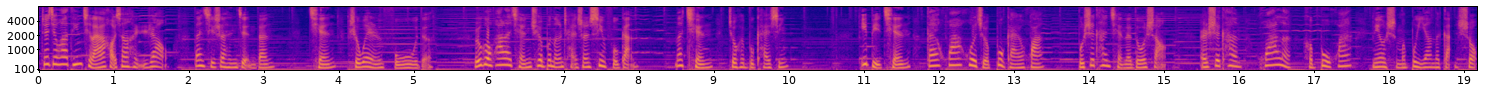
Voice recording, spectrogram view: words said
这句话听起来好像很绕，但其实很简单，钱是为人服务的。如果花了钱却不能产生幸福感，那钱就会不开心。一笔钱该花或者不该花，不是看钱的多少，而是看花了和不花你有什么不一样的感受。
